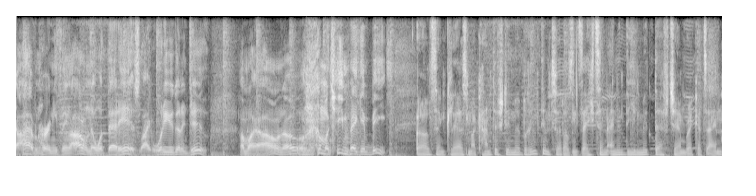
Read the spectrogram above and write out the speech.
I haven't heard anything. I don't know what that is. Like, what are you gonna do? I'm like, I don't know. I'm gonna keep making beats. Earl St. Clairs markante Stimme bringt im 2016 einen Deal mit Def Jam Records ein.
